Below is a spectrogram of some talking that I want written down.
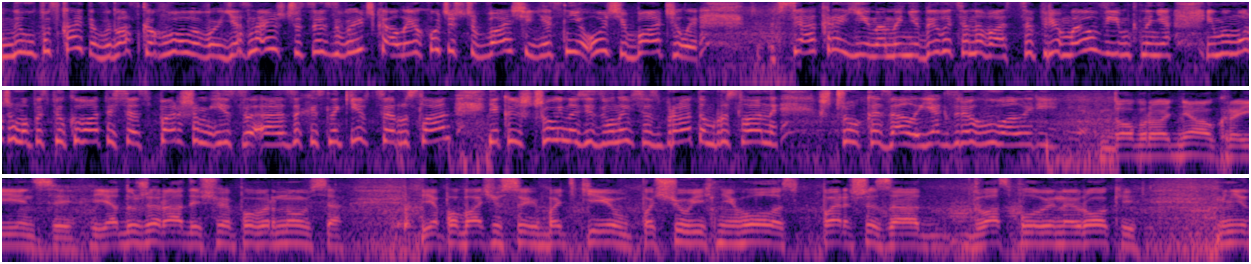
Не випускайте, будь ласка, голови. Я знаю, що це звичка, але я хочу, щоб ваші ясні очі бачили. Вся країна нині дивиться на вас. Це пряме увімкнення, і ми можемо поспілкуватися з першим із е, захисників. Це Руслан, який щойно зідзвонився з братом. Руслане, що казали, як зреагували рідні? Доброго дня, українці. Я дуже радий, що я повернувся. Я побачив своїх батьків, почув їхній голос вперше за два з половиною роки. Мені,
